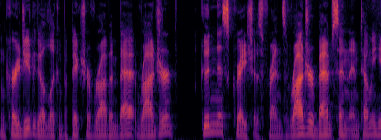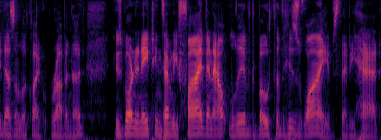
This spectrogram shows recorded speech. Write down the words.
encourage you to go look up a picture of Robin ba Roger. Goodness gracious, friends. Roger Babson, and tell me he doesn't look like Robin Hood. He was born in 1875 and outlived both of his wives that he had.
